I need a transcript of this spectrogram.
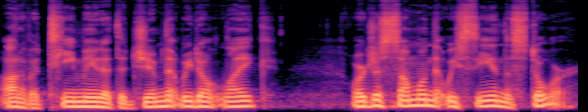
out of a teammate at the gym that we don't like, or just someone that we see in the store.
